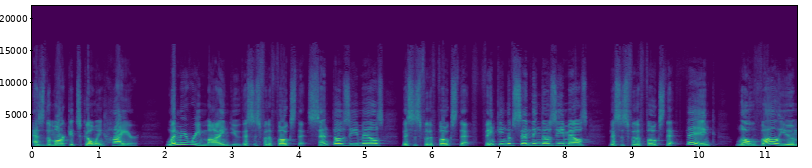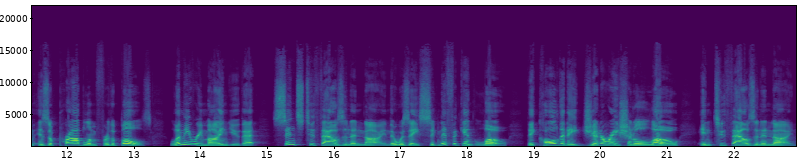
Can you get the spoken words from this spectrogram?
as the market's going higher. Let me remind you this is for the folks that sent those emails. This is for the folks that thinking of sending those emails. This is for the folks that think low volume is a problem for the bulls. Let me remind you that since 2009, there was a significant low. They called it a generational low in 2009,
